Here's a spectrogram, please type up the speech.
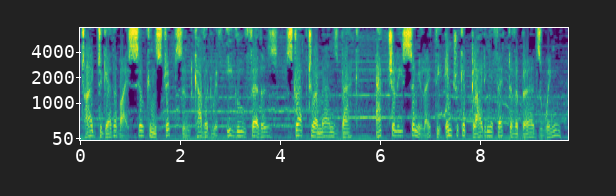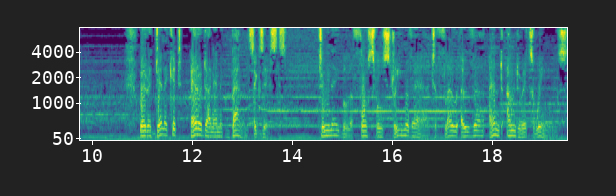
tied together by silken strips and covered with eagle feathers, strapped to a man's back, actually simulate the intricate gliding effect of a bird's wing? Where a delicate aerodynamic balance exists, to enable a forceful stream of air to flow over and under its wings,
